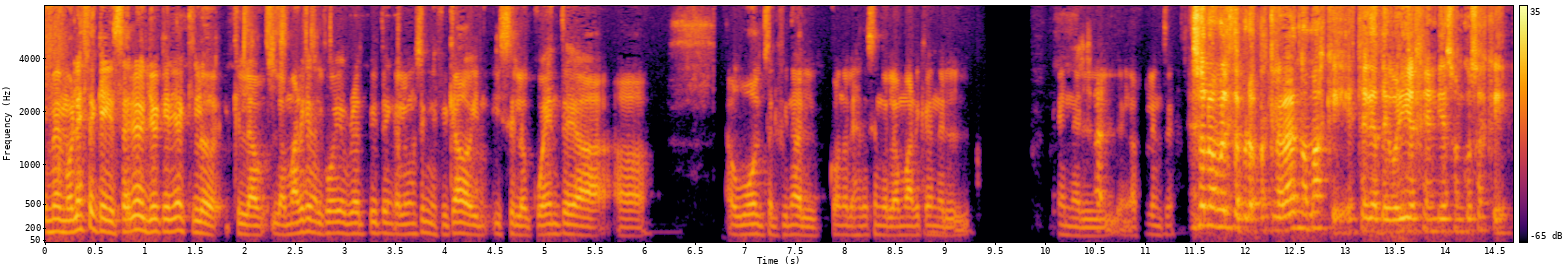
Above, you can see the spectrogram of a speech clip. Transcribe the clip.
y me molesta que en serio yo quería que, lo, que la, la marca en el cuello de Brad Pitt tenga algún significado y, y se lo cuente a, a, a Waltz al final cuando le está haciendo la marca en el en, el, en la frente. eso no molesta, pero aclarar nomás que esta categoría final del día son cosas que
